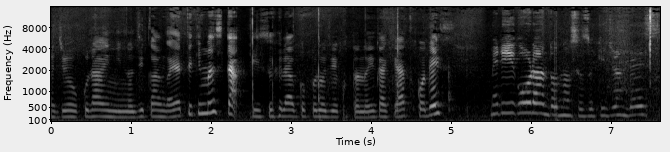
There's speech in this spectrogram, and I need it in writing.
ラジオクライニンの時間がやってきました。ピースフラッグプロジェクトの井崎敦子です。メリーゴーランドの鈴木純です。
